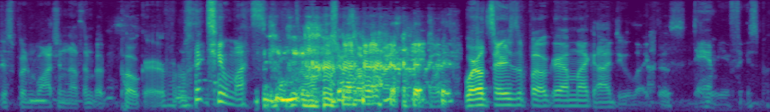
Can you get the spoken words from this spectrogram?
just been watching nothing but poker for like two months. World Series of Poker. I'm like, I do like this. Damn you, Facebook.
